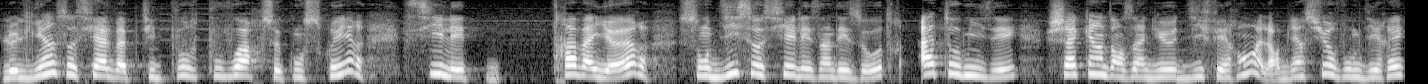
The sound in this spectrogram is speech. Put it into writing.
le lien social va-t-il pouvoir se construire s'il est travailleurs sont dissociés les uns des autres, atomisés, chacun dans un lieu différent. Alors bien sûr, vous me direz,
